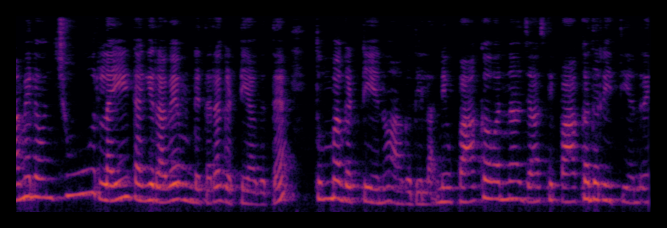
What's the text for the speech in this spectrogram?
ಆಮೇಲೆ ಒಂಚೂರು ಲೈಟಾಗಿ ರವೆ ಉಂಡೆ ಥರ ಗಟ್ಟಿ ಆಗುತ್ತೆ. ತುಂಬ ಗಟ್ಟಿ ಏನೂ ಆಗೋದಿಲ್ಲ. ನೀವು ಪಾಕವನ್ನು ಜಾಸ್ತಿ ಪಾಕದ ರೀತಿ ಅಂದರೆ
